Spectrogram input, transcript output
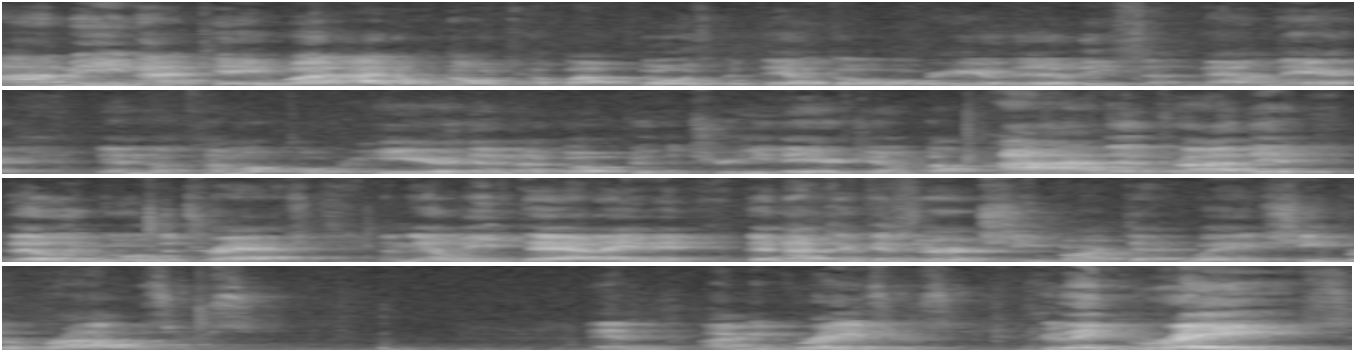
I mean, I tell you what, I don't know about ghosts, but they'll go over here, they'll leave something down there, then they'll come up over here, then they'll go up to the tree there, jump up high, they'll try this, they'll even go in the trash, and they'll eat that, ain't it? They're not too concerned, sheep aren't that way, sheep are browsers. And, I mean grazers, they graze.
